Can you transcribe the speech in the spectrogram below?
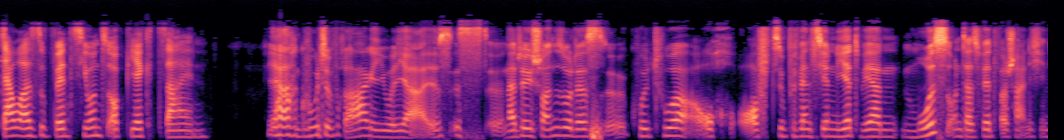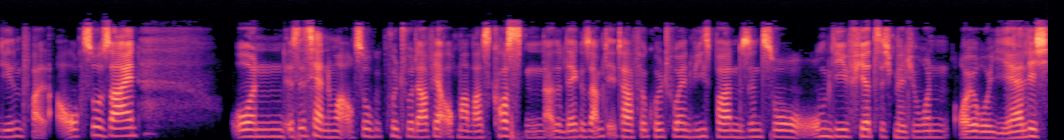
Dauersubventionsobjekt sein? Ja, gute Frage, Julia. Es ist äh, natürlich schon so, dass äh, Kultur auch oft subventioniert werden muss und das wird wahrscheinlich in diesem Fall auch so sein. Und es ist ja nun mal auch so, Kultur darf ja auch mal was kosten. Also der Gesamtetat für Kultur in Wiesbaden sind so um die 40 Millionen Euro jährlich.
